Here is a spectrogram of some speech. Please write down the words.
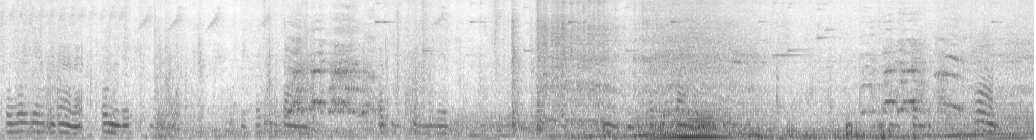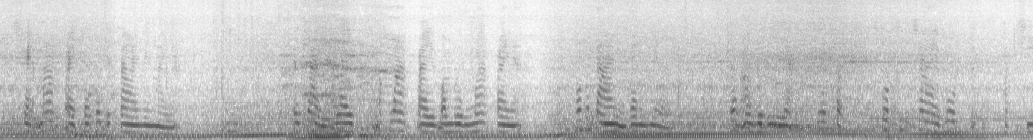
เพราะว่าแยกไม่ได้แล้วต้นเล็กเดี๋ยวเด็กเขาจะตายเอาติดคนไปเลยอืมเขาจะตาย ถ้า แฉะมากไปเขาก็จะตายใหม่ๆอะไปใส่อะไรมากๆไปบำรุงมากไปอะเขาก็ตายเหมือนกันเหี่ยวต้องเอาดีๆอะพวกแบบพวกขึ้นช่ายพวกผักชี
